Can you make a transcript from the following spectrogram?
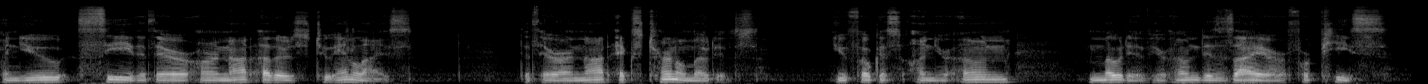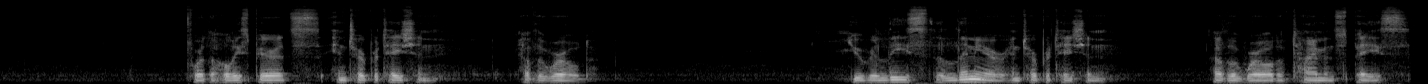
When you see that there are not others to analyze, that there are not external motives, you focus on your own motive, your own desire for peace, for the Holy Spirit's interpretation of the world. You release the linear interpretation of the world of time and space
